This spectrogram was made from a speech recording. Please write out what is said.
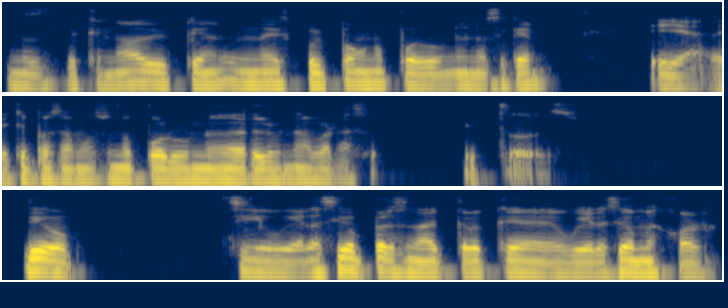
de que no, una disculpa uno por uno y no sé qué. Y ya, de que pasamos uno por uno darle un abrazo y todo. Digo, si hubiera sido personal, creo que hubiera sido mejor.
